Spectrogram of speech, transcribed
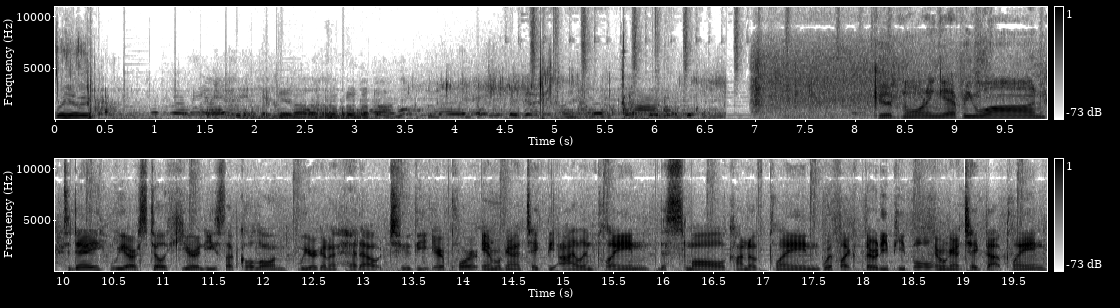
Wait, wait, wait. Getting out Good morning everyone! Today we are still here in Isla Colon. We are gonna head out to the airport and we're gonna take the island plane, this small kind of plane with like 30 people, and we're gonna take that plane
